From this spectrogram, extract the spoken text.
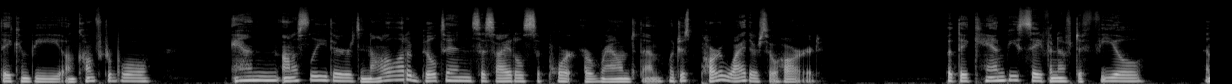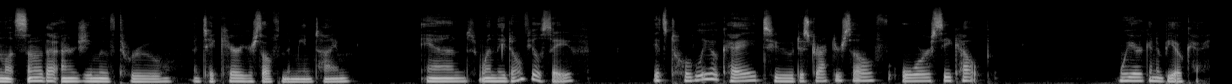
they can be uncomfortable, and honestly, there's not a lot of built in societal support around them, which is part of why they're so hard. But they can be safe enough to feel and let some of that energy move through and take care of yourself in the meantime. And when they don't feel safe, it's totally okay to distract yourself or seek help. We are going to be okay.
